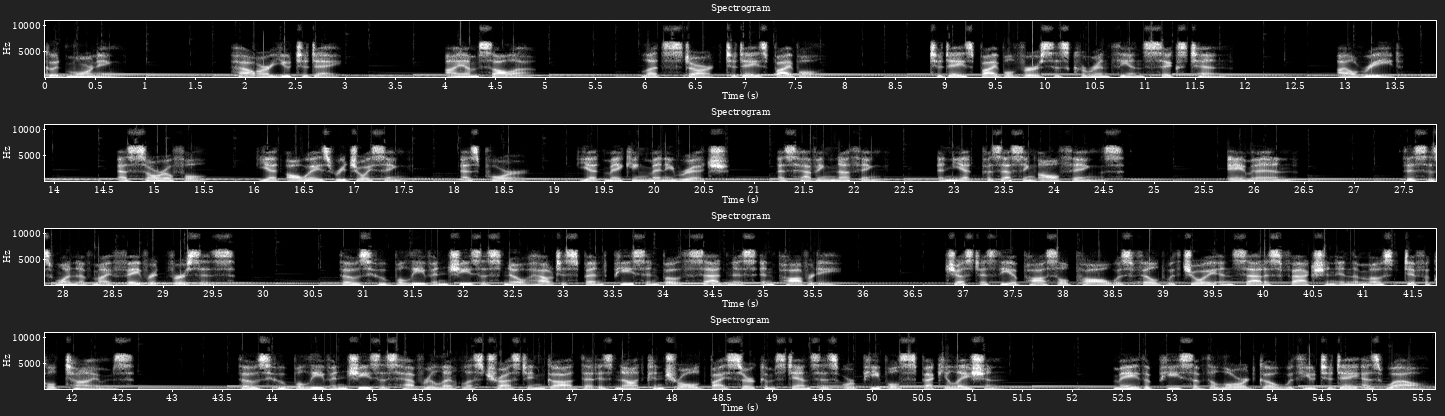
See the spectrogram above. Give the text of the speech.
Good morning. How are you today? I am Sala. Let's start today's Bible. Today's Bible verse is Corinthians 6:10. I'll read. As sorrowful, yet always rejoicing, as poor, yet making many rich, as having nothing, and yet possessing all things. Amen. This is one of my favorite verses. Those who believe in Jesus know how to spend peace in both sadness and poverty. Just as the Apostle Paul was filled with joy and satisfaction in the most difficult times. Those who believe in Jesus have relentless trust in God that is not controlled by circumstances or people's speculation. May the peace of the Lord go with you today as well.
